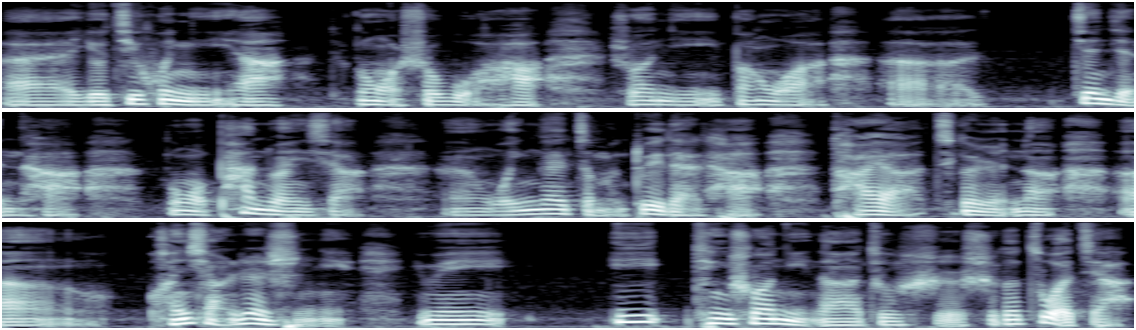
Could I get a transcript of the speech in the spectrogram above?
呃，有机会你呀，跟我说我哈，说你帮我呃见见他，跟我判断一下，嗯，我应该怎么对待他？他呀，这个人呢，嗯，很想认识你，因为。一听说你呢，就是是个作家；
